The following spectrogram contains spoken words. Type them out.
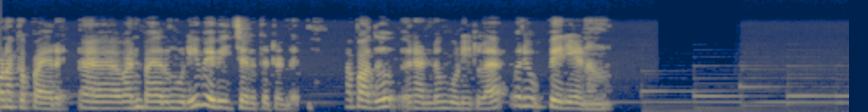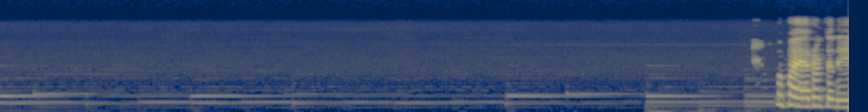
ഉണക്കപ്പയർ വൻപയറും കൂടി വേവിച്ചെടുത്തിട്ടുണ്ട്. അപ്പോൾ അത് രണ്ടും കൂടിയിട്ടുള്ള ഒരു ഉപ്പേരിയാണെന്ന്. അപ്പോൾ പയറൊക്കെ ഇതേ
